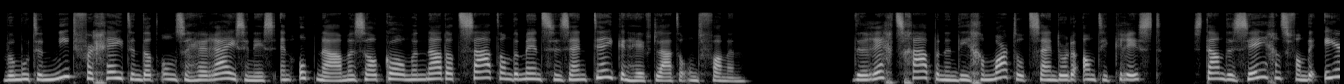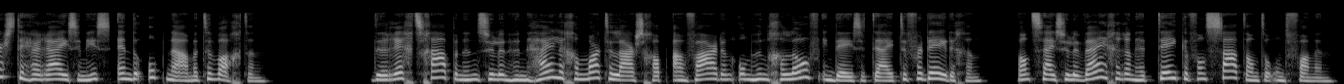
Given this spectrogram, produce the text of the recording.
We moeten niet vergeten dat onze herrijzenis en opname zal komen nadat Satan de mensen zijn teken heeft laten ontvangen. De rechtschapenen die gemarteld zijn door de antichrist, staan de zegens van de eerste herrijzenis en de opname te wachten. De rechtschapenen zullen hun heilige martelaarschap aanvaarden om hun geloof in deze tijd te verdedigen, want zij zullen weigeren het teken van Satan te ontvangen.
